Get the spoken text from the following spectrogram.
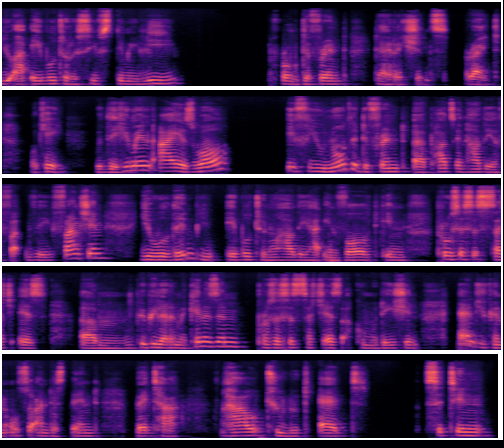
you are able to receive stimuli from different directions, right? Okay, with the human eye as well, if you know the different uh, parts and how they, fu- they function, you will then be able to know how they are involved in processes such as um, pupillary mechanism, processes such as accommodation, and you can also understand better how to look at certain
